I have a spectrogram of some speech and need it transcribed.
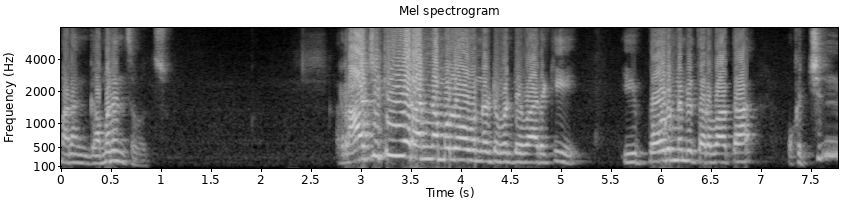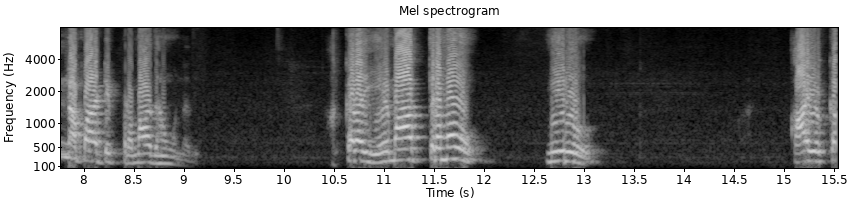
మనం గమనించవచ్చు. రాజకీయ రంగంలో ఉన్నటువంటి వారికి ఈ పౌర్ణమి తర్వాత ఒక చిన్నపాటి ప్రమాదం ఉన్నది. అక్కడ ఏమాత్రమో మీరు ఆ యొక్క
